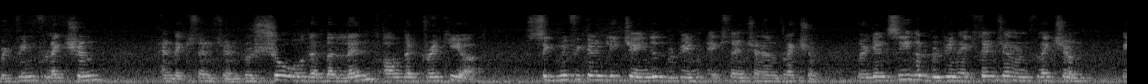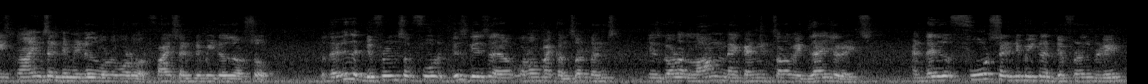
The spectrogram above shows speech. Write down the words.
between flexion and extension to show that the length of the trachea significantly changes between extension and flexion. So you can see that between extension and flexion, it's nine centimeters or whatever, five centimeters or so. So there is a difference of four. This case, uh, one of my consultants, he's got a long neck and it sort of exaggerates. And there is a four centimeter difference between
